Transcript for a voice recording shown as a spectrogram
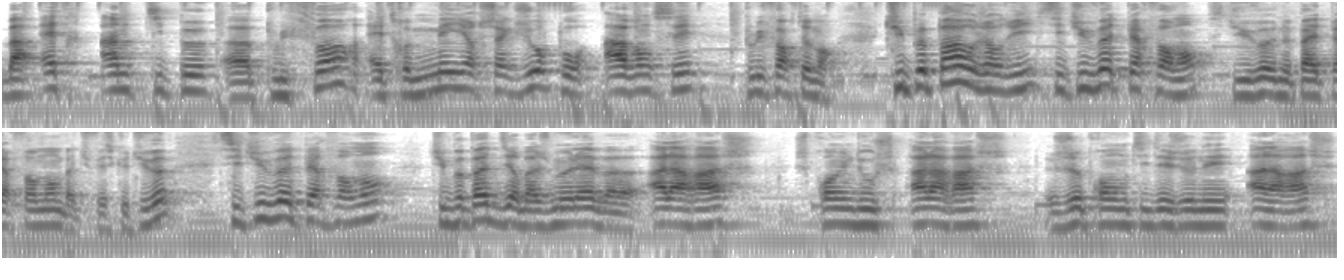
bah, être un petit peu euh, plus fort, être meilleur chaque jour pour avancer plus fortement. Tu peux pas aujourd'hui, si tu veux être performant, si tu veux ne pas être performant, bah, tu fais ce que tu veux. Si tu veux être performant, tu peux pas te dire bah, je me lève euh, à l'arrache, je prends une douche à l'arrache, je prends mon petit déjeuner à l'arrache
